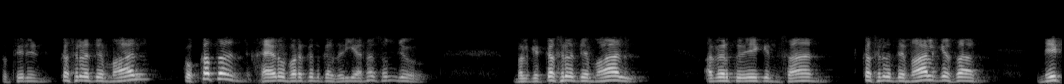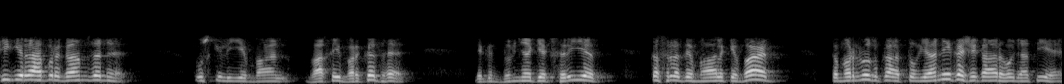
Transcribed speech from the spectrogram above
تو پھر ان کثرت مال کو قطن خیر و برکت کا ذریعہ نہ سمجھو، بلکہ کثرت مال، اگر تو ایک انسان کثرت مال کے ساتھ نیکی کی راہ پر گامزن ہے، تو اس کے لیے مال واقعی برکت ہے۔ لیکن دنیا کی اکثریت کثرت مال کے بعد تمرد کا تغیانی کا شکار ہو جاتی ہے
